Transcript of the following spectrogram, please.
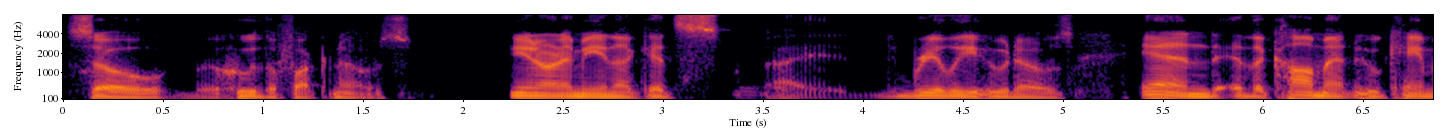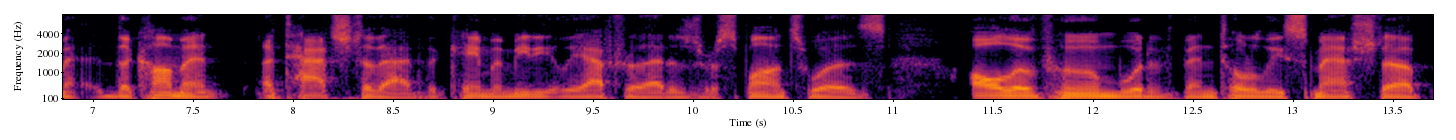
So who the fuck knows? You know what I mean? Like it's really who knows. And the comment who came, the comment attached to that that came immediately after that, his response was, all of whom would have been totally smashed up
